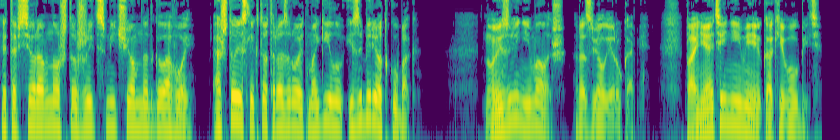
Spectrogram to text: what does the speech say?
Это все равно, что жить с мечом над головой. А что, если кто-то разроет могилу и заберет кубок? Ну, извини, малыш, развел я руками. Понятия не имею, как его убить.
